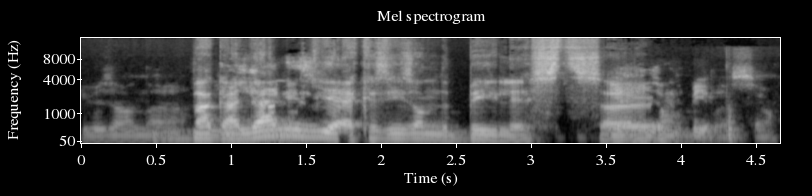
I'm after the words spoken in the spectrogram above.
He was on the Bagalianis, yeah, because he's on the B list. So yeah, he's on the B list. So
